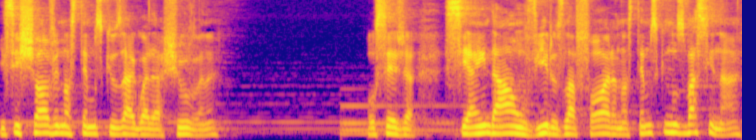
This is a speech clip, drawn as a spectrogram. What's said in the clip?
E se chove, nós temos que usar guarda-chuva, né? Ou seja, se ainda há um vírus lá fora, nós temos que nos vacinar.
